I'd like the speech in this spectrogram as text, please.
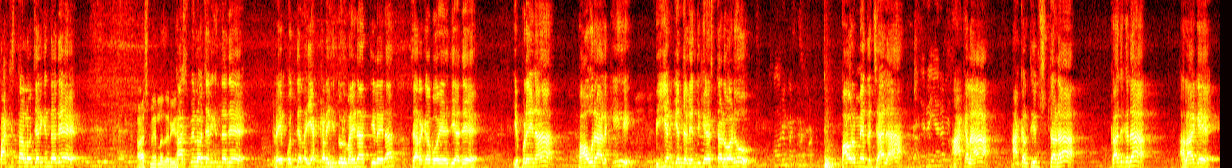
పాకిస్తాన్లో జరిగింది అదే. కాశ్మీర్లో జరిగింది. కాశ్మీర్లో జరిగింది అదే. రేపొద్దున్న ఎక్కడ హిందువులు మైనార్టీలైనా జరగబోయేది అదే. ఎప్పుడైనా పావురాలకి బియ్యం గింజలు ఎందుకు వేస్తాడు వాడు? పావురం మీద జాలా? ఆకలా? ఆకలి తీర్చుతాడా? కాదు కదా. అలాగే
